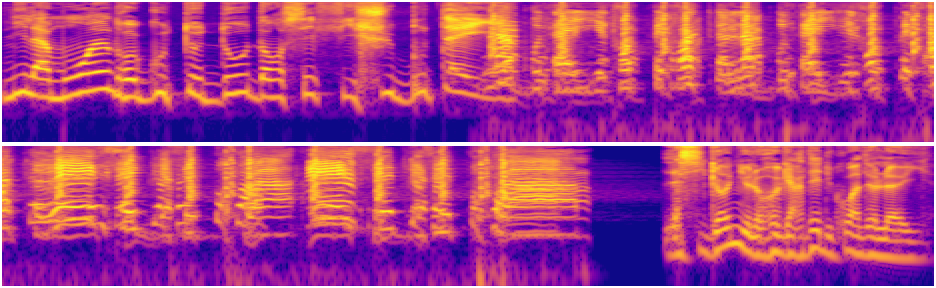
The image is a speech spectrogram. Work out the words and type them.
ni la moindre goutte d'eau dans ses fichues bouteilles. La bouteille est trop étroite, la bouteille est trop étroite, et c'est bien fait pour toi, et c'est bien fait pour toi. La cigogne le regardait du coin de l'œil.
